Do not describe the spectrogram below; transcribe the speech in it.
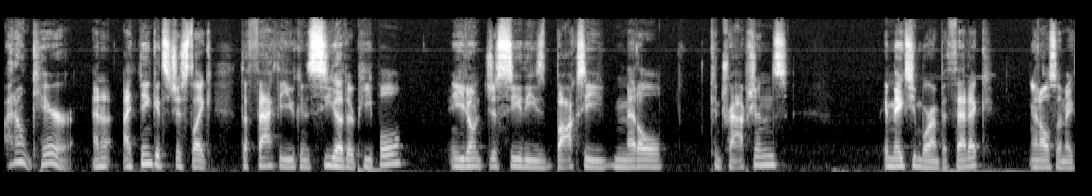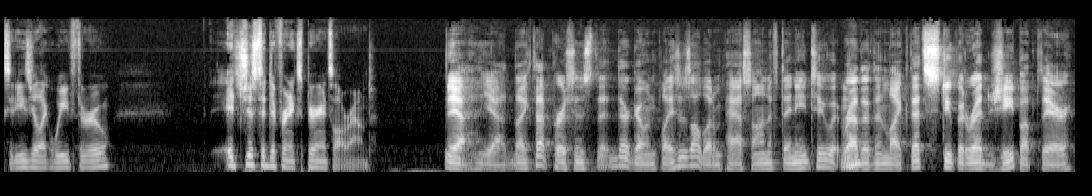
I don't care. And I think it's just like the fact that you can see other people and you don't just see these boxy metal contraptions. It makes you more empathetic and also makes it easier like weave through. It's just a different experience all around. Yeah, yeah. Like that person's, they're going places. I'll let them pass on if they need to. It, Rather than like that stupid red jeep up there,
